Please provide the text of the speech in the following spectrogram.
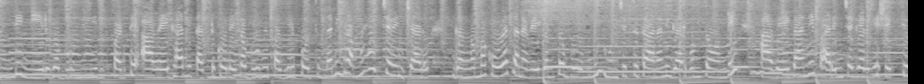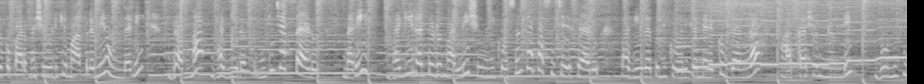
నుండి నేరుగా భూమి మీదకి పడితే ఆ వేగాన్ని తట్టుకోలేక భూమి పగిలిపోతుందని బ్రహ్మ హెచ్చరించాడు. గంగమ్మ కూడా తన వేగంతో భూమిని ముంచెత్తుతానని గర్వంతో ఉండి ఆ వేగాన్ని భరించగలిగే శక్తి ఒక పరమశివుడికి మాత్రమే ఉందని బ్రహ్మ భగీరథునికి చెప్పాడు. మరి భగీరథుడు మళ్ళీ శివుని కోసం తపస్సు చేశాడు. భగీరథుని కోరిక మేరకు గంగ ఆకాశం నుండి భూమికి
